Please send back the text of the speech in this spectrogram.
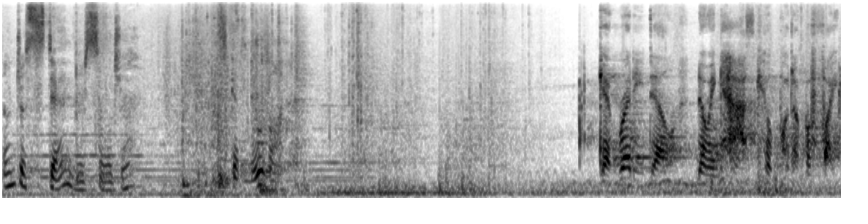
Don't just stand there, soldier. Let's get a move on. Get ready, Del. Knowing Hask, he'll put up a fight.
